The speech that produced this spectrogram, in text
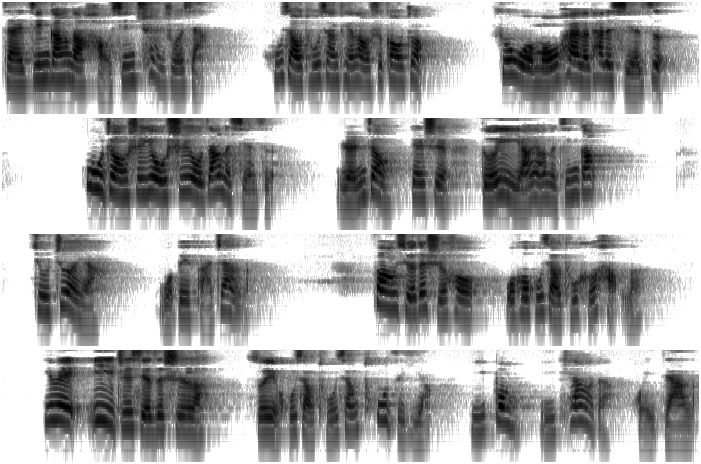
在金刚的好心劝说下，胡小图向田老师告状，说我谋害了他的鞋子。物证是又湿又脏的鞋子，人证便是得意洋洋的金刚。就这样。我被罚站了。放学的时候，我和胡小图和好了，因为一只鞋子湿了，所以胡小图像兔子一样一蹦一跳的回家了。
